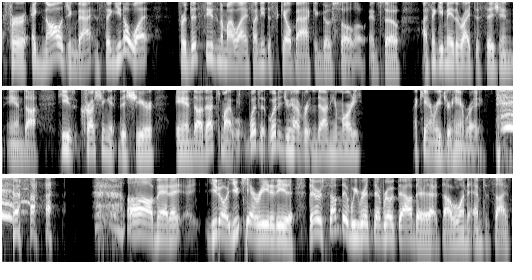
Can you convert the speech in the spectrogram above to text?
for acknowledging that and saying, you know what? For this season of my life, I need to scale back and go solo. And so I think he made the right decision and uh, he's crushing it this year. And uh, that's my, what what did you have written down here, Marty? I can't read your handwriting. oh man, you know you can't read it either. There was something we wrote that wrote down there that I wanted to emphasize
